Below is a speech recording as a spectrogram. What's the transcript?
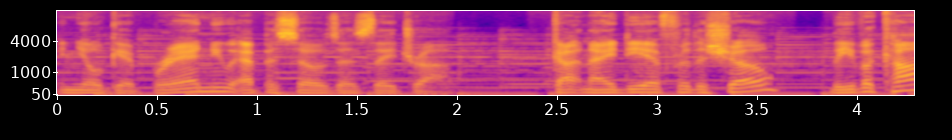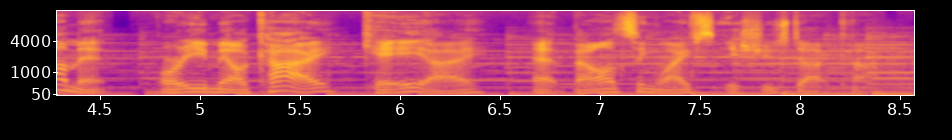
and you'll get brand new episodes as they drop. Got an idea for the show? Leave a comment or email Kai, K A I, at balancinglifesissues.com.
